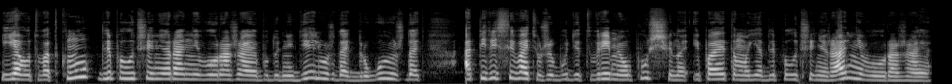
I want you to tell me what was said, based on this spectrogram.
И я вот воткну для получения раннего урожая, буду неделю ждать, другую ждать, а пересевать уже будет время упущено, и поэтому я для получения раннего урожая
